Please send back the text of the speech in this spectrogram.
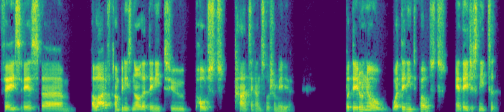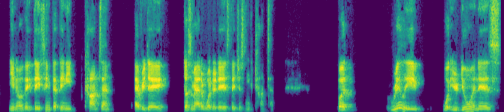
face is um, a lot of companies know that they need to post content on social media but they don't know what they need to post and they just need to you know they, they think that they need content every day doesn't matter what it is they just need content but really what you're doing is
